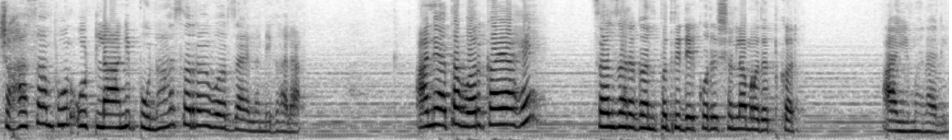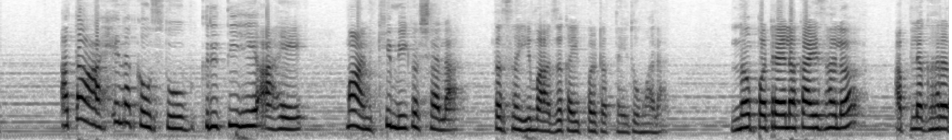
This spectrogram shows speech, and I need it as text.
चहा संपवून उठला आणि पुन्हा सरळ वर जायला निघाला. आणि आता वर काय आहे? चल जरा गणपती डेकोरेशनला मदत कर. आई म्हणाली आता आहे ना कौस्तुभ कृती हे आहे. मग आणखी मी कशाला? तसंही माझं काही पटत नाही तुम्हाला. न पटायला काय झालं? आपल्या घरात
